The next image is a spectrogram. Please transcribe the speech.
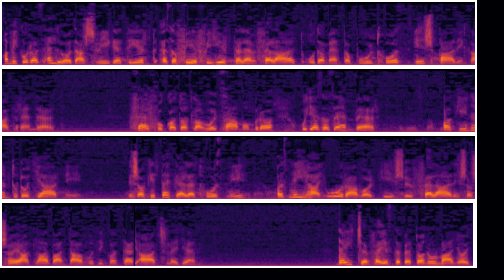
Amikor az előadás véget ért, ez a férfi hirtelen felállt, odament a pulthoz, és pálinkát rendelt. Felfoghatatlan volt számomra, hogy ez az ember, aki nem tudott járni, és akit be kellett hozni, az néhány órával később feláll, és a saját lábán távozik a ter ács legyen. De itt sem fejezte be tanulmányait,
